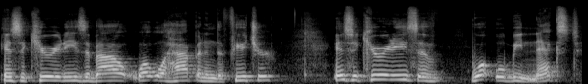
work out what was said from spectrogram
Insecurities about what will happen in the future, insecurities of what will be next,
